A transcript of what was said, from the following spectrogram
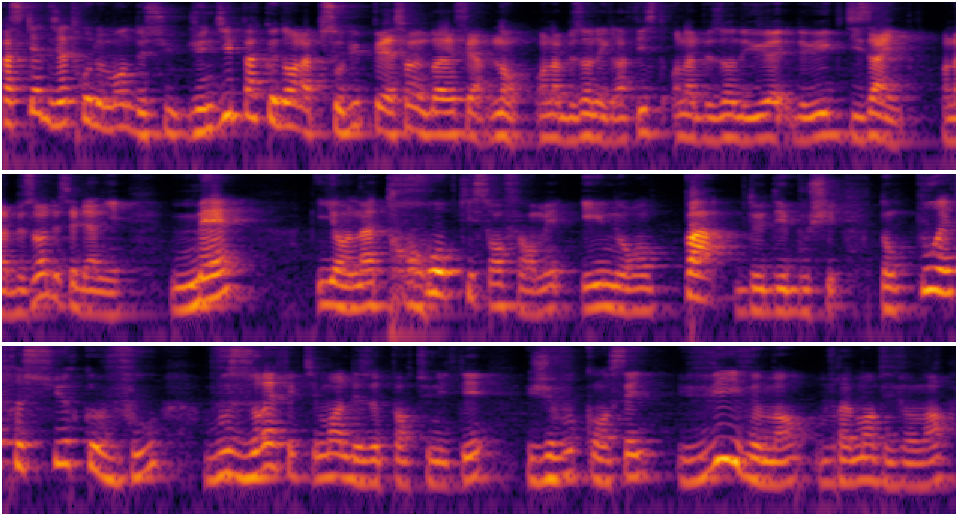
Parce qu'il y a déjà trop de monde dessus. Je ne dis pas que dans l'absolu, personne ne doit le faire. Non, on a besoin de graphistes, on a besoin de UX design, on a besoin de ces derniers. Mais il y en a trop qui sont formés et ils n'auront pas de débouchés. Donc pour être sûr que vous, vous aurez effectivement des opportunités, je vous conseille vivement, vraiment vivement,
